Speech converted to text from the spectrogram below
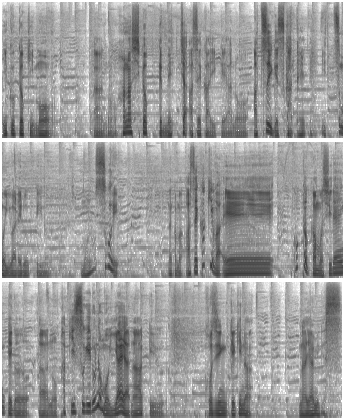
行く時もあの話しかけめっちゃ汗かいてあの暑いですかって いつも言われるっていうものすごいなんかまあ汗かきはええことかもしれんけどあのかきすぎるのも嫌やなっていう個人的な悩みです。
